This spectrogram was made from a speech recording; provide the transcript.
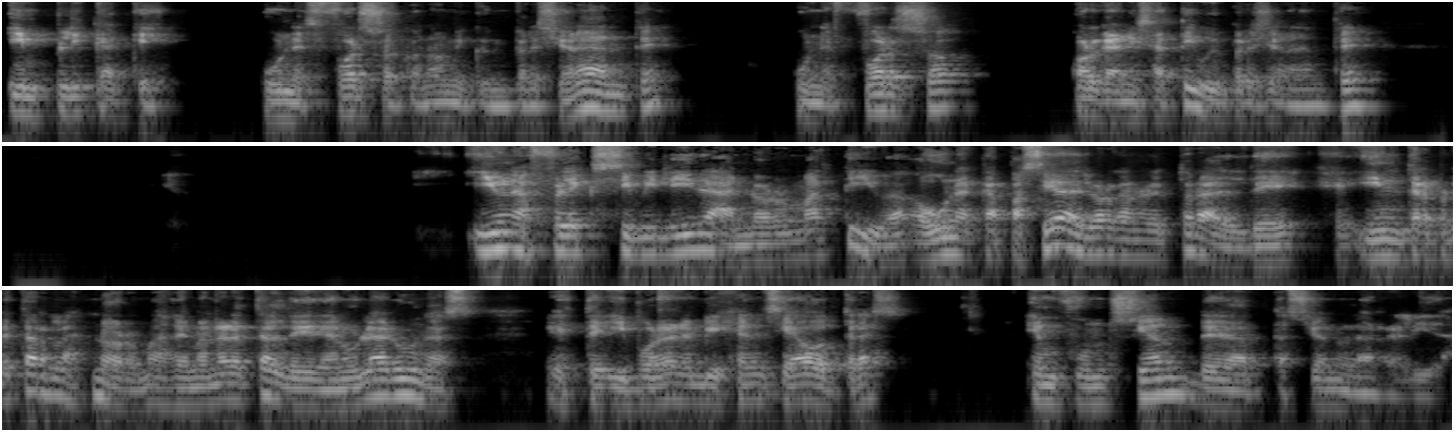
implica que un esfuerzo económico impresionante, un esfuerzo organizativo impresionante y una flexibilidad normativa o una capacidad del órgano electoral de eh, interpretar las normas de manera tal de, anular unas este, y poner en vigencia otras, en función de adaptación a la realidad.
